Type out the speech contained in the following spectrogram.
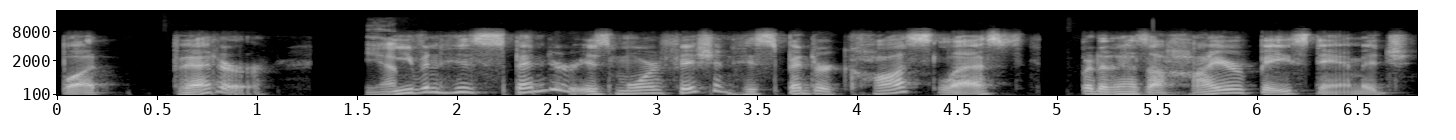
but better. Yep. Even his spender is more efficient. His spender costs less, but it has a higher base damage.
